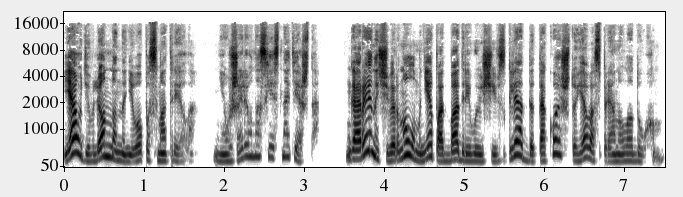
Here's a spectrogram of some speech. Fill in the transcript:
Я удивленно на него посмотрела. Неужели у нас есть надежда? Горыныч вернул мне подбадривающий взгляд до такой, что я воспрянула духом.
